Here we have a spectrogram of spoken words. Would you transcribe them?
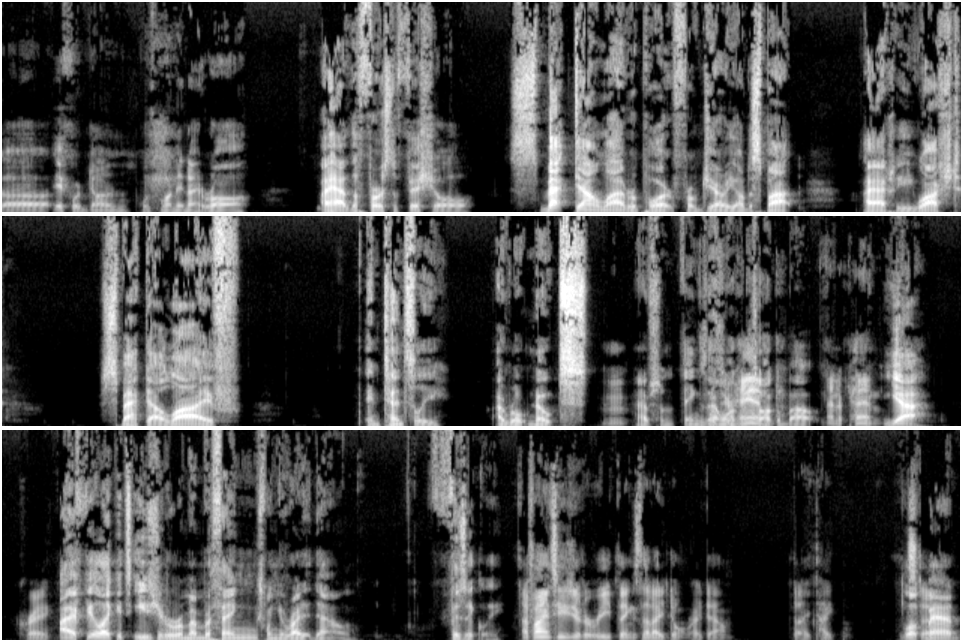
uh, if we're done with Monday Night Raw, I have the first official SmackDown live report from Jerry on the spot. I actually watched SmackDown live intensely. I wrote notes. Mm. I have some things that I want to talk about. And a pen. Yeah, Cray. I feel like it's easier to remember things when you write it down physically. I find it's easier to read things that I don't write down, that I type. Look, instead. man,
